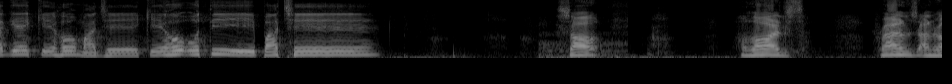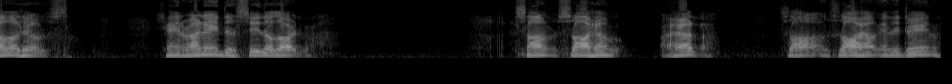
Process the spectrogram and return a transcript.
আগে কেহ মাঝে কেহ অতি পাছে So, the Lord's friends and relatives came running to see the Lord. Some saw him ahead, saw, saw him in between,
